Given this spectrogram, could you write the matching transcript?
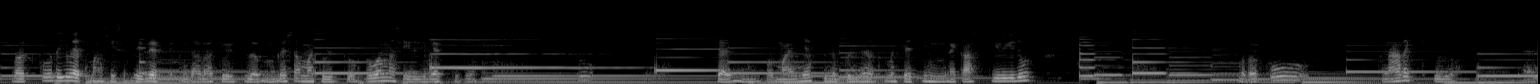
menurutku relate masih relate antara 2018 sama 2020 kan masih relate gitu. Itu dan pemainnya benar-benar menjadi mereka sendiri itu menurutku menarik gitu loh. Dan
